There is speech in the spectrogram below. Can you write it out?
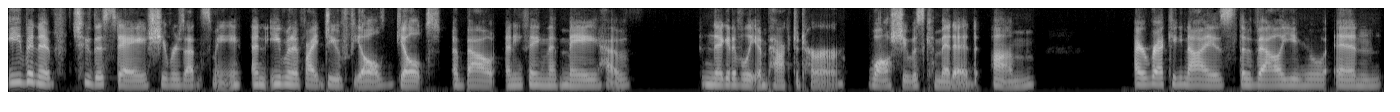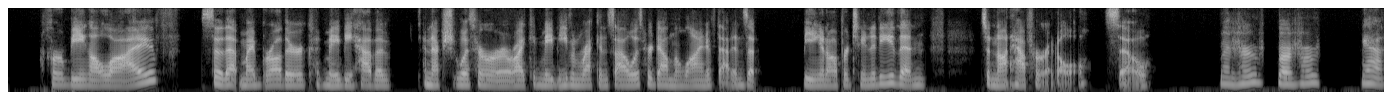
even if to this day she resents me, and even if I do feel guilt about anything that may have negatively impacted her while she was committed, um, I recognize the value in her being alive, so that my brother could maybe have a connection with her, or I could maybe even reconcile with her down the line if that ends up being an opportunity than to not have her at all. So mm-hmm, yeah.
